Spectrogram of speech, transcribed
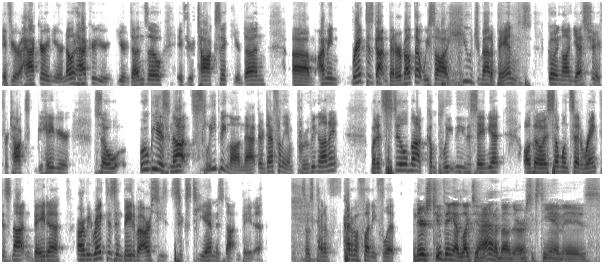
if you're a hacker and you're a known hacker, you're you're donezo. If you're toxic, you're done. Um, I mean, ranked has gotten better about that. We saw a huge amount of bans going on yesterday for toxic behavior. So Ubi is not sleeping on that. They're definitely improving on it, but it's still not completely the same yet. Although, as someone said, ranked is not in beta. Or I mean, ranked is in beta, but RC6TM is not in beta. So it's kind of kind of a funny flip. And there's two things I'd like to add about the R6TM is,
